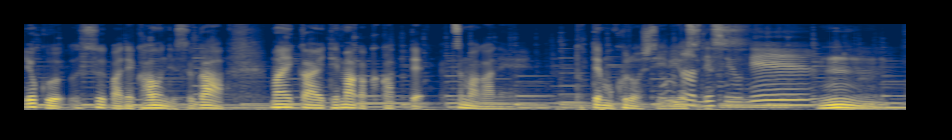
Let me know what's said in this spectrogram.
よくスーパーで買うんですが毎回手間がかかって妻がねとっても苦労している様子ですよね。うん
